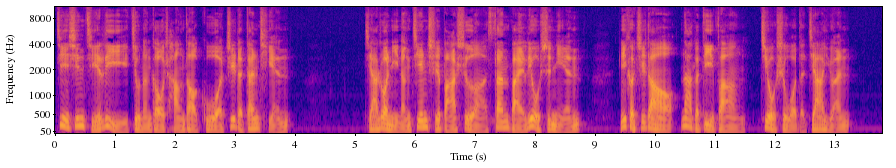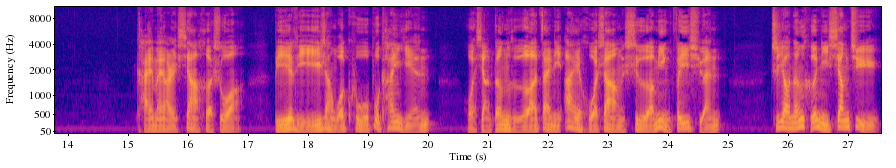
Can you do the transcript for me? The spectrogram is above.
尽心竭力就能够尝到果汁的甘甜。假若你能坚持跋涉三百六十年，你可知道那个地方就是我的家园？凯美尔下赫说：“别离让我苦不堪言，我像灯蛾在你爱火上舍命飞旋。”只要能和你相聚，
